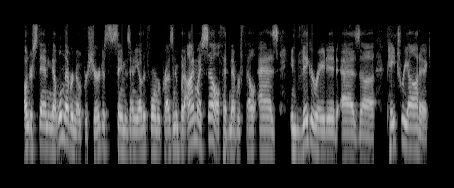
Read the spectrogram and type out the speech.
understanding that we'll never know for sure, just the same as any other former president. But I myself had never felt as invigorated, as uh, patriotic,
